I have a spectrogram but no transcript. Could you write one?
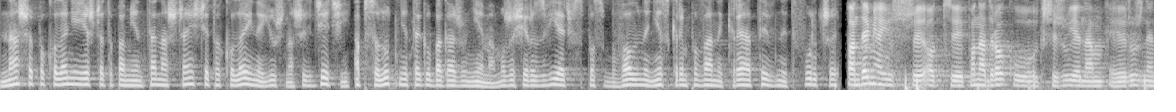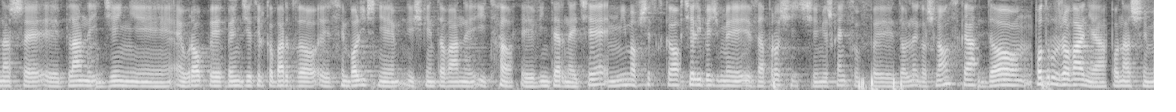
Nasze pokolenie jeszcze to pamięta, na szczęście to kolejne już naszych dzieci absolutnie tego bagażu nie ma. Może się rozwijać w sposób wolny, nieskrępowany, kreatywny, twórczy. Pandemia już od ponad roku krzyżuje nam różne nasze plany. Dzień Europy będzie tylko bardzo symbolicznie świętowany i to w internecie. Mimo wszystko chcielibyśmy zaprosić mieszkańców Dolnego Śląska do podróżowania po naszym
